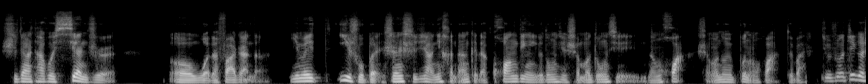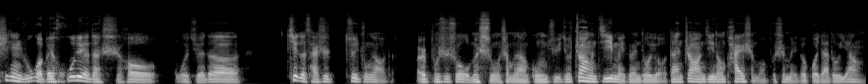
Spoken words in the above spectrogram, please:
实际上它会限制呃我的发展的。因为艺术本身，实际上你很难给它框定一个东西，什么东西能画，什么东西不能画，对吧？就是说这个事情如果被忽略的时候，我觉得这个才是最重要的，而不是说我们使用什么样的工具。就照相机每个人都有，但照相机能拍什么，不是每个国家都一样的。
